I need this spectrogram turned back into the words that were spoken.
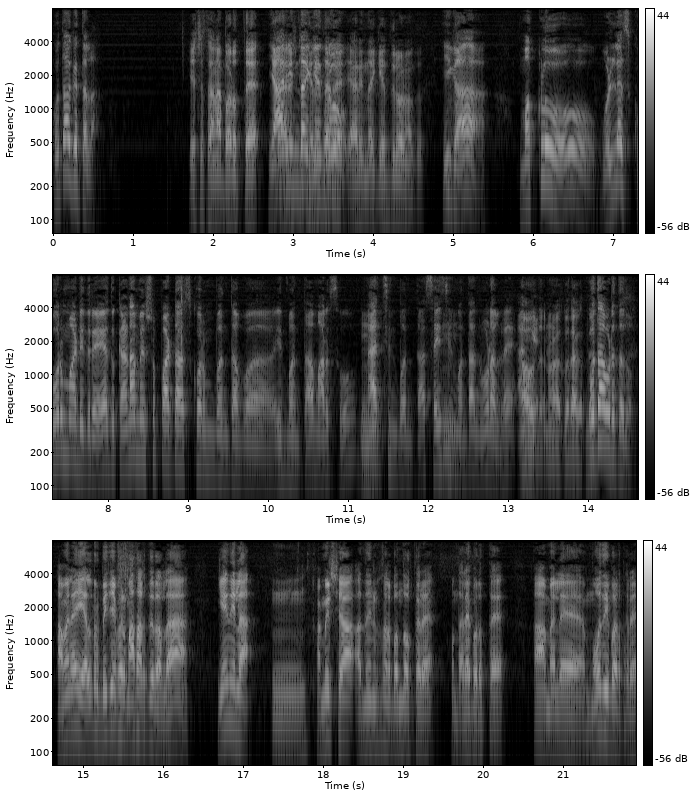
ಗೊತ್ತಾಗತ್ತಲ್ಲ? ಎಷ್ಟು ಸ್ಥಾನ ಬರುತ್ತೆ ಯಾರಿಂದ ಗೆದ್ರು? ಯಾರಿಂದ ಗೆದ್ರು ಅನ್ನೋದು. ಈಗ ಮಕ್ಕಳು ಒಳ್ಳೆ ಸ್ಕೋರ್ ಮಾಡಿದ್ರೆ ಅದು ಕನ್ನಡ ಮೇಷ್ಟ್ರ ಪಾಠ ಸ್ಕೋರ್ ಬಂತ ಇದ್ ಬಂತ ಮಾರ್ಕ್ಸ್ ಮ್ಯಾಥ್ಸ್ ಇನ್ ಬಂತ ಸೈನ್ಸ್ ಇನ್ ಬಂತ ನೋಡಲ್ವೇ? ಹೌದು ಗೊತ್ತಾಗುತ್ತೆ ಗೊತ್ತಾಗುತ್ತೆ. ಅದು ಆಮೇಲೆ ಎಲ್ಲರೂ ಬಿಜೆಪಿ ಮಾತಾಡ್ತಿರಲ್ಲ ಏನಿಲ್ಲ ಹ್ಮ್, ಅಮಿತ್ ಶಾ ಹದಿನೈದು ನಿಮಿಷ ಬಂದು ಹೋಗ್ತಾರೆ ಒಂದು ಅಲೆ ಬರುತ್ತೆ ಆಮೇಲೆ ಮೋದಿ ಬರ್ತಾರೆ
